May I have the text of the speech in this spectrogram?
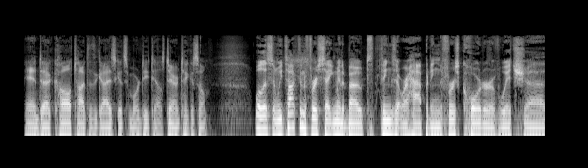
And uh, call, talk to the guys, get some more details. Darren, take us home. Well, listen, we talked in the first segment about things that were happening. The first quarter of which uh,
